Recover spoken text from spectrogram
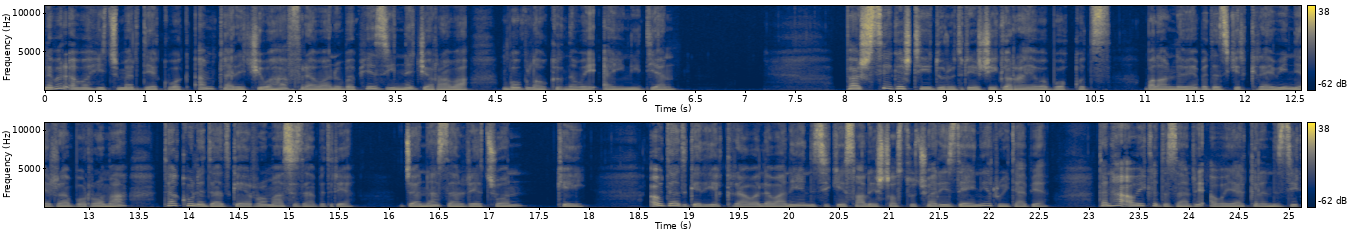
لەبەر ئەوە هیچ مەردێک وەک ئەم کارێکی وەها فراوان و بەپێزی نەگێڕاوە بۆ بڵاوکردنەوەی ئایینی دیان. پاش سێ گەشتی دوورودرێژی گەڕایەوە بۆ قودس، بەڵام لەوێ بە دەستگیرکراوی نێررا بۆ ڕۆما تاکو لە دادگای ڕۆما سزا بدرێ، جا نازانرێ چۆن، کەی ئەو دادگەرییە کراوە لەوانەیە نزیکەی ساڵی شەست و چواری زەینی ڕوویدابێ، تەنها ئەوەی کە دەزانرێ ئەوەیە کە لە نزیک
